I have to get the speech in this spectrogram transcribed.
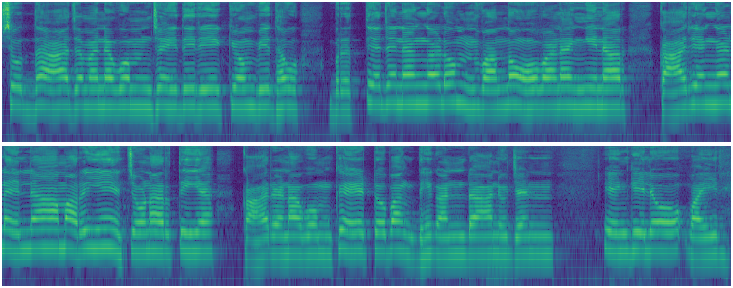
ശുദ്ധാചമനവും ചെയ്തിരിക്കും വിധൗ ഭൃത്യജനങ്ങളും വന്നോ വണങ്ങിനാർ. കാര്യങ്ങളെല്ലാം അറിയിച്ചുണർത്തിയ കാരണവും കേട്ടു പങ്ക്തി കണ്ടാനുജൻ. എങ്കിലോ വൈരി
